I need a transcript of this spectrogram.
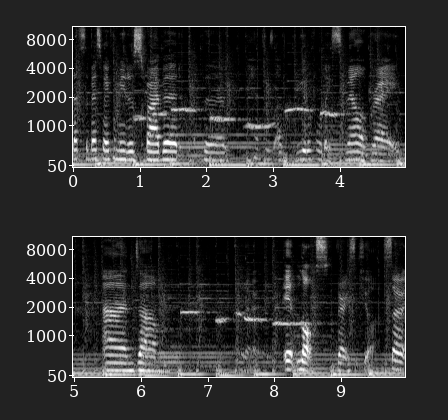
that's the best way for me to describe it. The are beautiful, they smell great, and um, you know, it locks very secure. So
